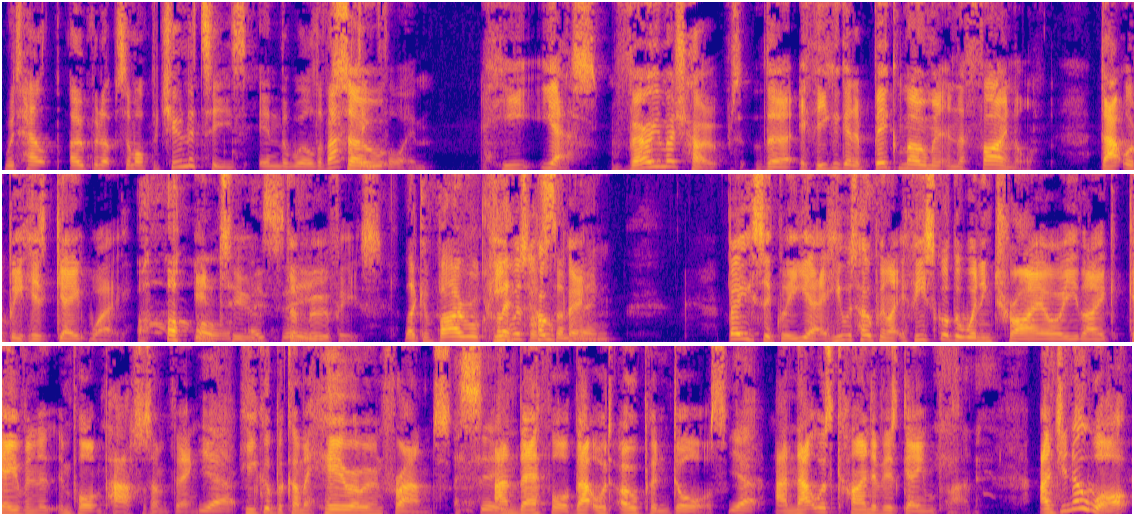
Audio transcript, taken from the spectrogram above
would help open up some opportunities in the world of acting So- for him. He yes, very much hoped that if he could get a big moment in the final, that would be his gateway Oh, into the movies. Like a viral clip was or hoping- something. Basically, yeah, he was hoping like if he scored the winning try or he like gave an important pass or something, Yeah. he could become a hero in France. I see. And therefore that would open doors. Yeah. And that was kind of his game plan. and you know what?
